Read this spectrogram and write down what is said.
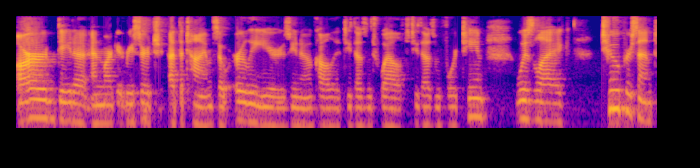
our data and market research at the time, so early years, you know, call it 2012 to 2014, was like 2%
